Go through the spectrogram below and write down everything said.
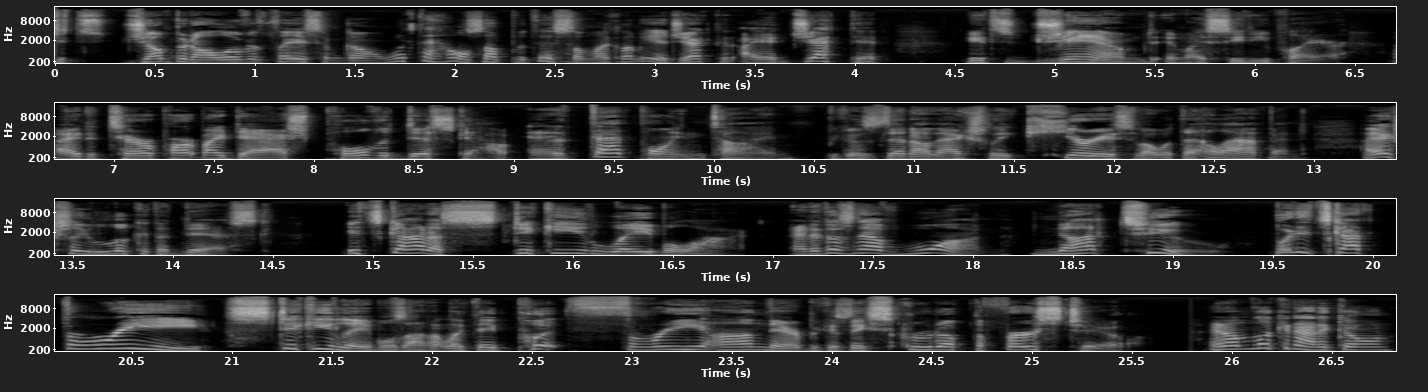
it's jumping all over the place. I'm going, what the hell's up with this? I'm like, let me eject it. I eject it it's jammed in my CD player. I had to tear apart my dash, pull the disc out, and at that point in time, because then I'm actually curious about what the hell happened, I actually look at the disc. It's got a sticky label on it, and it doesn't have one, not two, but it's got three sticky labels on it. Like they put three on there because they screwed up the first two. And I'm looking at it going,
